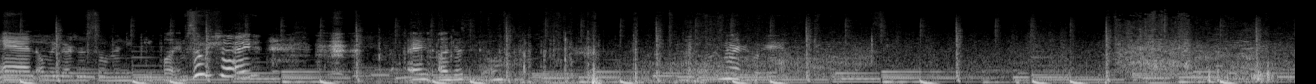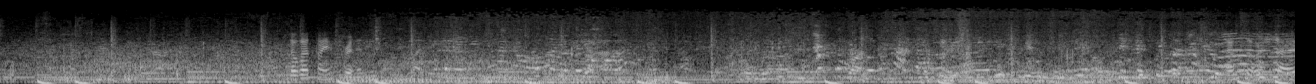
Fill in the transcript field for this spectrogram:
and oh my gosh, there's so many people. I'm so shy. and I'll just go. Look at my friend. I'm so shy.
